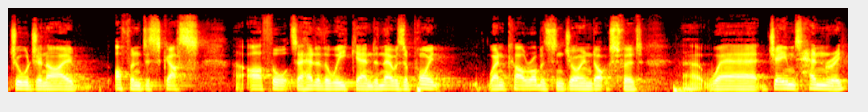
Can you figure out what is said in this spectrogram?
George and I often discuss our thoughts ahead of the weekend, and there was a point when Karl Robinson joined Oxford uh, where James Henry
